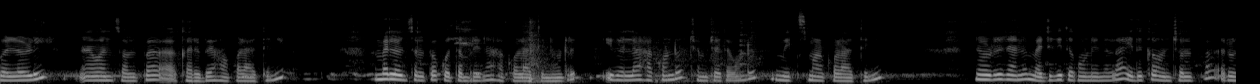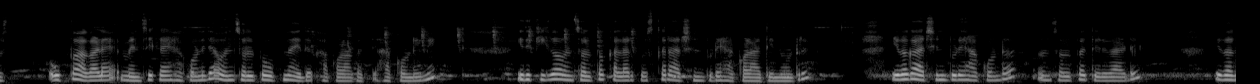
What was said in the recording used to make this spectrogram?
ಬೆಳ್ಳುಳ್ಳಿ ಒಂದು ಸ್ವಲ್ಪ ಕರಿಬೇವು ಹಾಕ್ಕೊಳತ್ತೀನಿ ಆಮೇಲೆ ಒಂದು ಸ್ವಲ್ಪ ಕೊತ್ತಂಬರಿನ ಹಾಕ್ಕೊಳತ್ತೀನಿ ನೋಡಿರಿ. ಇವೆಲ್ಲ ಹಾಕ್ಕೊಂಡು ಚಮಚ ತೊಗೊಂಡು ಮಿಕ್ಸ್ ಮಾಡ್ಕೊಳತ್ತೀನಿ. ನೋಡಿರಿ ನಾನು ಮಜ್ಜಿಗೆ ತೊಗೊಂಡಿನಲ್ಲ, ಇದಕ್ಕೆ ಒಂದು ಸ್ವಲ್ಪ ರುಸ್ ಉಪ್ಪು ಅಗಳೆ ಮೆಣಸಿಕಾಯಿ ಹಾಕ್ಕೊಂಡಿದ್ದೆ ಒಂದು ಸ್ವಲ್ಪ ಉಪ್ಪನ್ನ ಇದಕ್ಕೆ ಹಾಕ್ಕೊಳಕತ್ತಿ ಹಾಕ್ಕೊಂಡಿನಿ ಇದಕ್ಕೀಗ ಒಂದು ಸ್ವಲ್ಪ ಕಲರ್ಗೋಸ್ಕರ ಅರ್ಶಿನ ಪುಡಿ ಹಾಕ್ಕೊಳತ್ತೀನಿ ನೋಡಿರಿ. ಇವಾಗ ಅರ್ಶಿನ ಪುಡಿ ಹಾಕ್ಕೊಂಡು ಒಂದು ಸ್ವಲ್ಪ ತಿರುಗಾಡಿ, ಇವಾಗ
